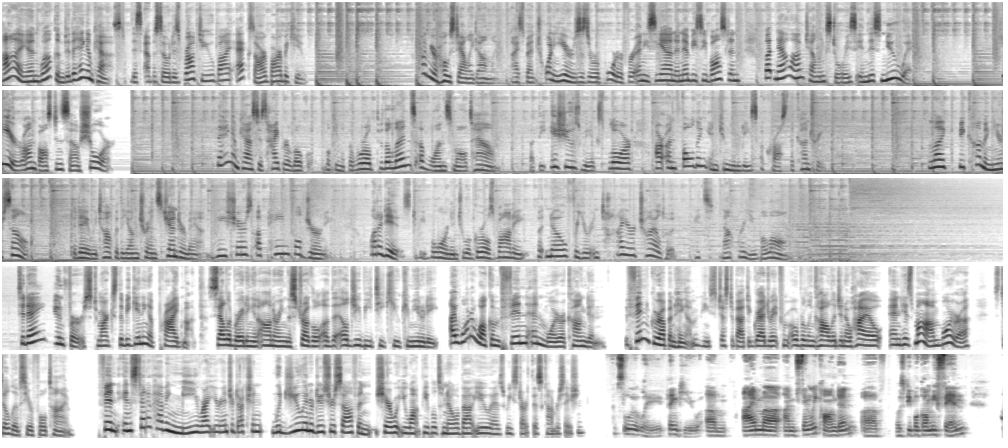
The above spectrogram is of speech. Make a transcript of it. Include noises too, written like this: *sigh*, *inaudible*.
Hi, and welcome to the Hingham Cast. This episode is brought to you by XR Barbecue. I'm your host, Allie Donnelly. I spent 20 years as a reporter for NECN and NBC Boston, but now I'm telling stories in this new way. Here on Boston's South Shore. The Hingham Cast is hyper local, looking at the world through the lens of one small town. But the issues we explore are unfolding in communities across the country. Like becoming yourself. Today we talk with a young transgender man. He shares a painful journey. What it is to be born into a girl's body, but know for your entire childhood it's not where you belong. Today, June 1st, marks the beginning of Pride Month, celebrating and honoring the struggle of the LGBTQ community. I want to welcome Finn and Moira Congdon. Finn grew up in Hingham. He's just about to graduate from Oberlin College in Ohio, and his mom, Moira, still lives here full time. Finn, instead of having me write your introduction, would you introduce yourself and share what you want people to know about you as we start this conversation? Absolutely. Thank you. Um, I'm uh, I'm Finley Congdon. Uh, most people call me Finn.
